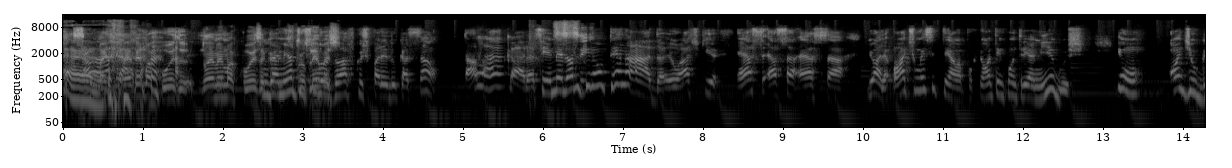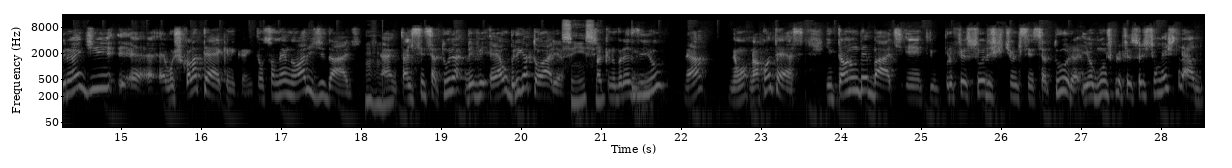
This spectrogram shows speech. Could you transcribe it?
É, Sim, mas não é a mesma coisa. Não é a mesma coisa. Fundamentos. Problemas... filosóficos para a educação? tá lá, cara. Assim, é melhor Sim. do que não ter nada. Eu acho que essa, essa, essa. E olha, ótimo esse tema, porque ontem encontrei amigos e um, onde o grande é, é, é uma escola técnica, então são menores de idade. Uhum. Né? Então a licenciatura deve, é obrigatória. Sim, sim. Só que no Brasil, né? Não, não acontece. Então, num debate entre professores que tinham licenciatura e alguns professores que tinham mestrado.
